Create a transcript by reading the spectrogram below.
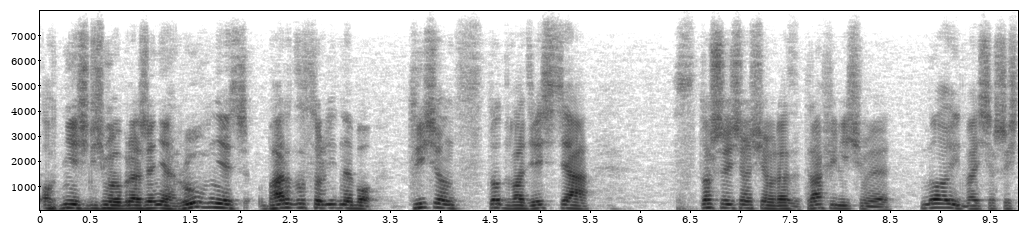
odnieśliśmy obrażenia również bardzo solidne, bo 1120 168 razy trafiliśmy, no i 26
